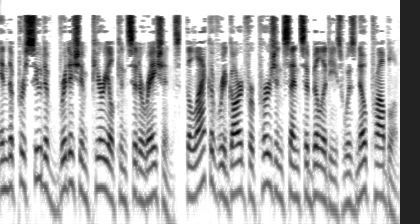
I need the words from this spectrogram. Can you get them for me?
In the pursuit of British imperial considerations, the lack of regard for Persian sensibilities was no problem.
